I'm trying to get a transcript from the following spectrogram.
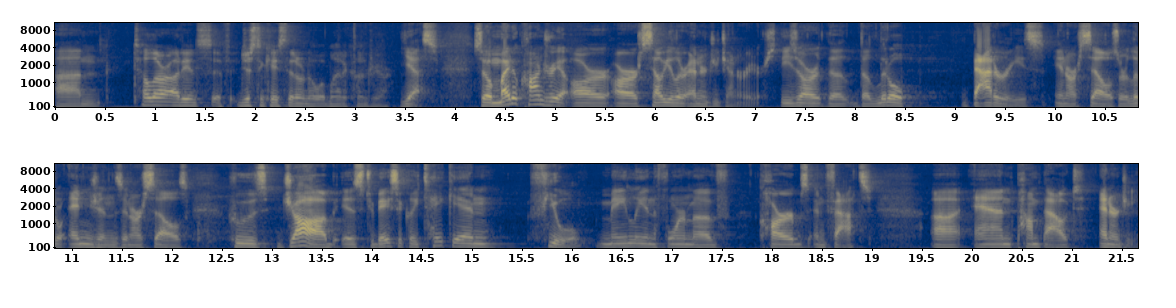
Um, Tell our audience, if just in case they don't know what mitochondria are. Yes. So mitochondria are, are cellular energy generators. These are the, the little batteries in our cells or little engines in our cells whose job is to basically take in fuel, mainly in the form of carbs and fats, uh, and pump out energy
